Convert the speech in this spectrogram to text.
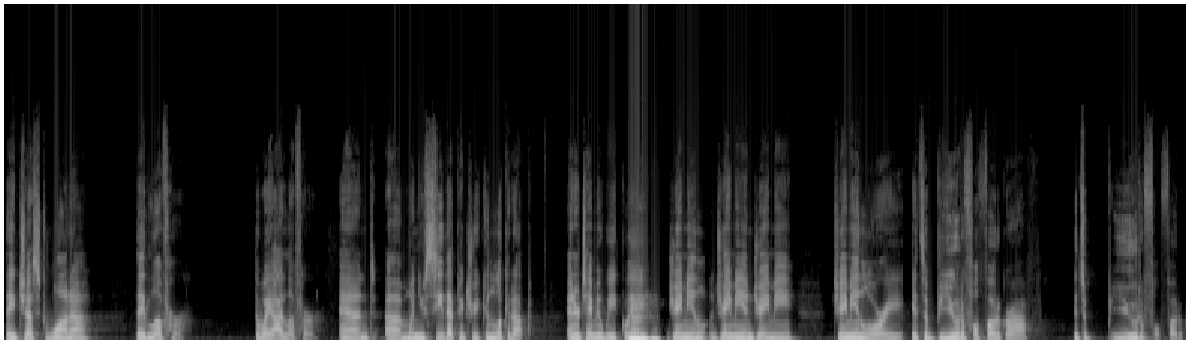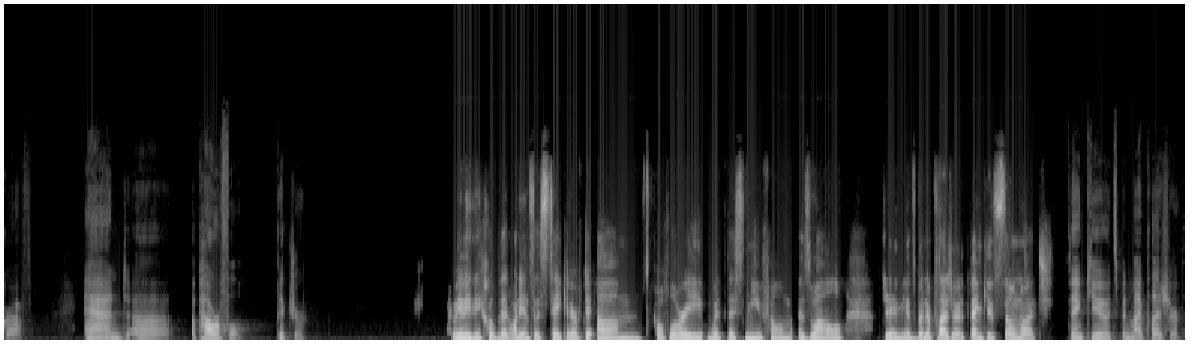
They just wanna, they love her the way I love her. And um, when you see that picture, you can look it up. Entertainment Weekly, Mhm. Jamie and Jamie and Jamie, Jamie and Laurie. It's a beautiful photograph. It's a beautiful photograph, and uh, a powerful picture. I really do hope that audiences take care of um of Laurie with this new film as well. Jamie, it's been a pleasure. Thank you so much. Thank you. It's been my pleasure.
